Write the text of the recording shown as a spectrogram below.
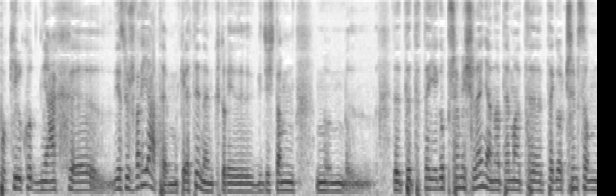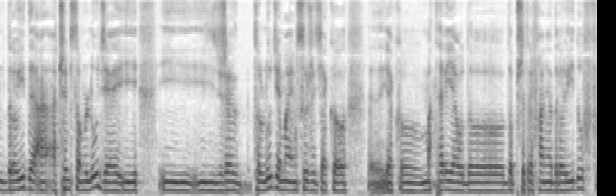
po kilku dniach e, jest już wariatem, kretynem, który gdzieś tam te, te jego przemyślenia na temat e, tego, czym są droidy, a, a czym są ludzie i, i, i że to ludzie mają służyć jako, e, jako materiał do, do przetrwania droidów,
